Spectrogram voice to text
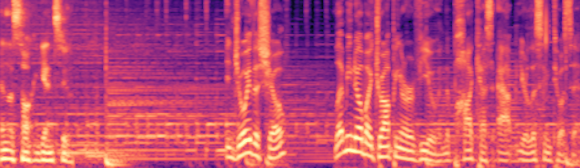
and let's talk again soon. Enjoy the show? Let me know by dropping a review in the podcast app you're listening to us in.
